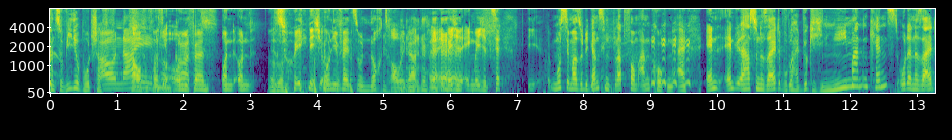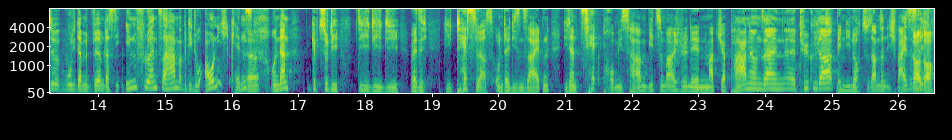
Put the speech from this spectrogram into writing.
Du kannst so Videobotschaften Oh nein. kaufen von Also ihm. Gott. OnlyFans. Und, und Also. so ähnlich OnlyFans, nur noch trauriger. Weil irgendwelche, irgendwelche Z. Ich muss dir mal so die ganzen Plattformen angucken. Ein, en, entweder hast du eine Seite, wo du halt wirklich niemanden kennst, oder eine Seite, wo die damit wirben, dass die Influencer haben, aber die du auch nicht kennst. Ja. Und dann gibt's so die, die, die, die, weiß ich, die Teslas unter diesen Seiten, die dann Z-Promis haben, wie zum Beispiel den Matt Japane und seinen äh, Typen da, wenn die noch zusammen sind, ich weiß es Doch, nicht. doch.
